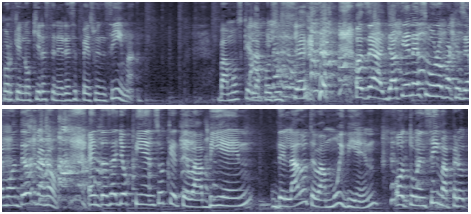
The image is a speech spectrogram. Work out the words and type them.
Porque no quieres tener ese peso encima. Vamos que la ah, posición, o sea, ya tienes uno para que se monte otro, no. Entonces yo pienso que te va bien, de lado te va muy bien, o tú encima, pero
